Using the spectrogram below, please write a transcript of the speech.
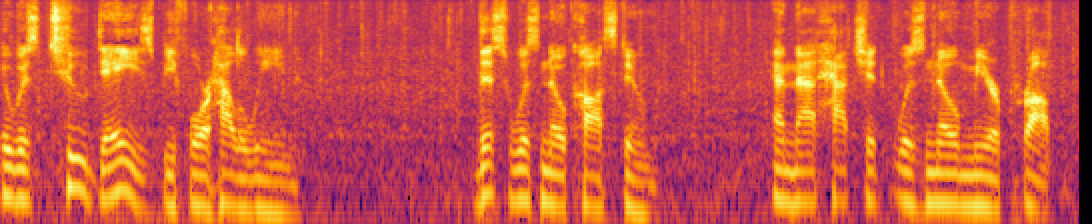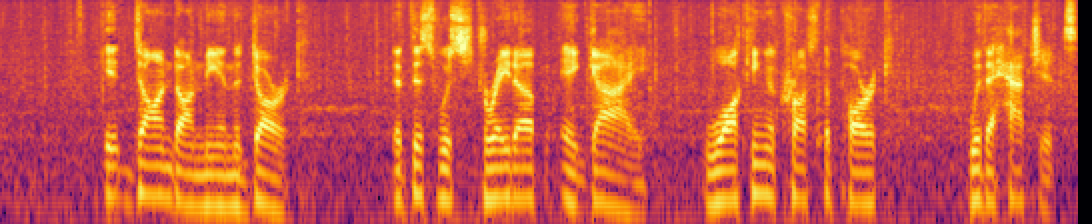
it was two days before Halloween. This was no costume, and that hatchet was no mere prop. It dawned on me in the dark that this was straight up a guy walking across the park with a hatchet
